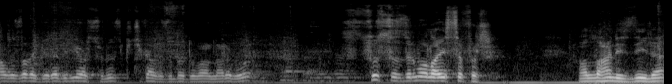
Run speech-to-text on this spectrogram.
havuzda da görebiliyorsunuz. Küçük havuzunda duvarları bu. Su sızdırma olayı sıfır. Allah'ın izniyle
